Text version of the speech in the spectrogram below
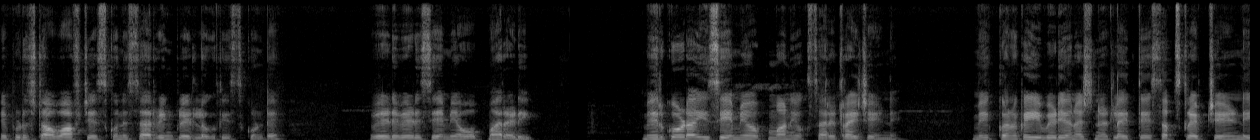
ఇప్పుడు స్టవ్ ఆఫ్ చేసుకొని సర్వింగ్ ప్లేట్లోకి తీసుకుంటే వేడివేడి సేమియా ఉప్మా రెడీ. మీరు కూడా ఈ సేమియా ఉప్మాని ఒకసారి ట్రై చేయండి. మీకు కనుక ఈ వీడియో నచ్చినట్లయితే సబ్స్క్రైబ్ చేయండి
